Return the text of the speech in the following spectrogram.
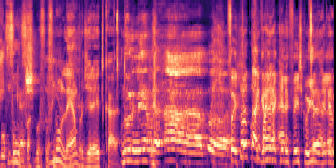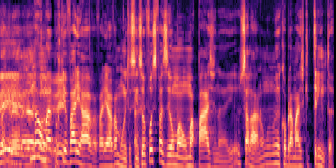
Bufunfa. Bufufinha. não lembro direito, cara. Não lembra? Ah, pô. Foi tanta porque grana varia- que ele era- fez com isso É, que ele tanta nem... grana, é. não, mas porque variava, variava muito. Assim, se eu fosse fazer uma, uma página, eu, sei lá, não, não ia cobrar mais do que 30.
